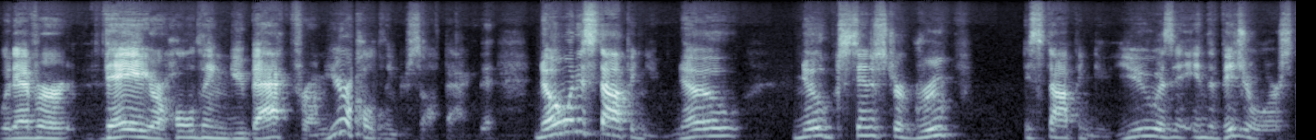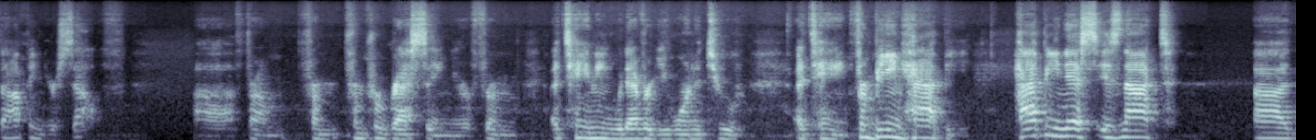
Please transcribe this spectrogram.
whatever they are holding you back from, you're holding yourself back. No one is stopping you. No no sinister group is stopping you. You as an individual are stopping yourself uh, from from from progressing or from attaining whatever you wanted to attain, from being happy. Happiness is not uh,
